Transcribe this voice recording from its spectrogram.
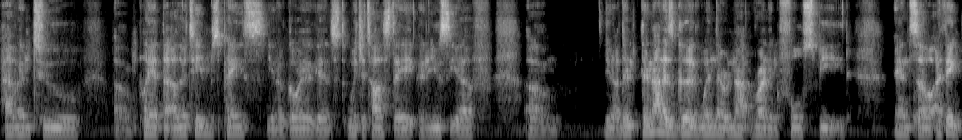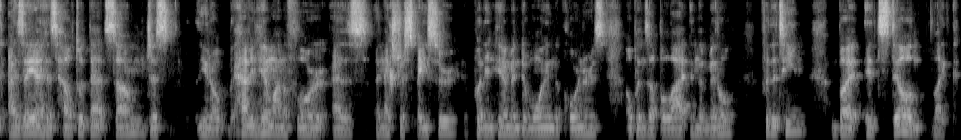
having to um, play at the other team's pace. You know, going against Wichita State and UCF. Um, you know, they're they're not as good when they're not running full speed, and so I think Isiah has helped with that some. Just you know, having him on the floor as an extra spacer, putting him in D'Moi in the corners opens up a lot in the middle for the team, but it's still like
